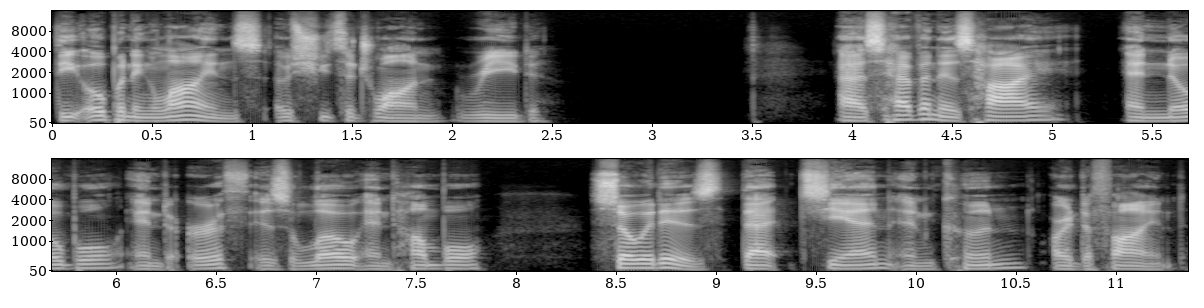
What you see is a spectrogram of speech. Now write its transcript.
The opening lines of Xicizhuan read As heaven is high and noble, and earth is low and humble, so it is that Qian and Kun are defined.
